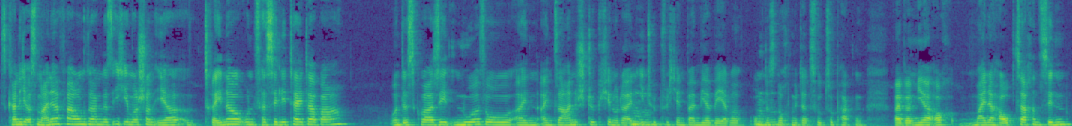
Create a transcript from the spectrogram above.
Das kann ich aus meiner Erfahrung sagen, dass ich immer schon eher Trainer und Facilitator war und das quasi nur so ein, ein Sahnestückchen oder ein mhm. i-Tüpfelchen bei mir wäre, um mhm. das noch mit dazu zu packen. Weil bei mir auch meine Hauptsachen sind,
